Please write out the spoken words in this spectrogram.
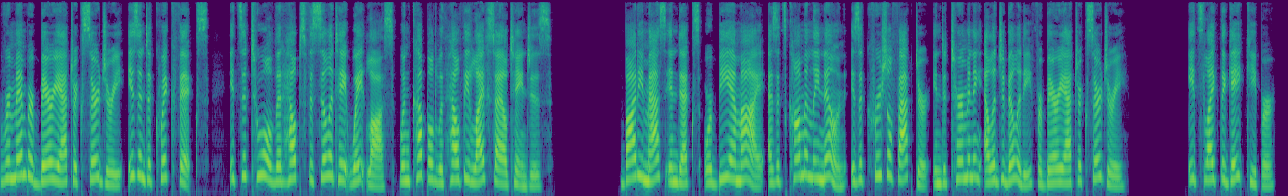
Remember, bariatric surgery isn't a quick fix, it's a tool that helps facilitate weight loss when coupled with healthy lifestyle changes. Body mass index, or BMI as it's commonly known, is a crucial factor in determining eligibility for bariatric surgery. It's like the gatekeeper,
